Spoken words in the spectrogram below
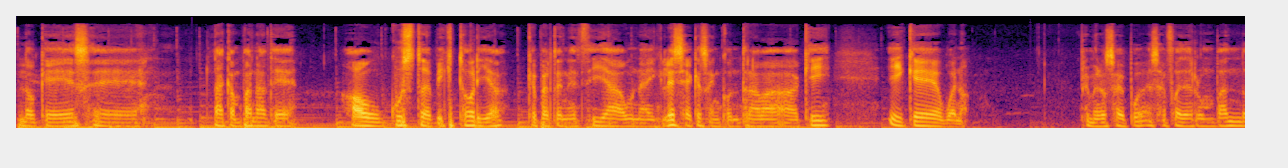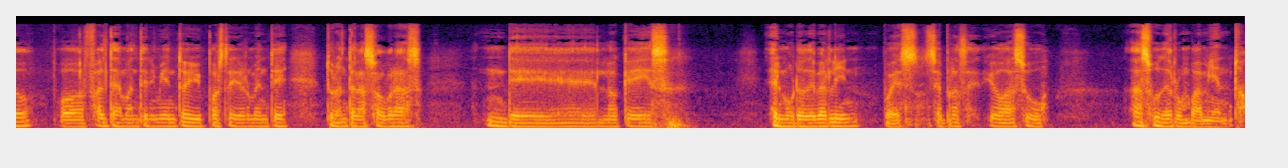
lo que es eh, la campana de Augusta Victoria, que pertenecía a una iglesia que se encontraba aquí y que, bueno, primero se, se fue derrumbando por falta de mantenimiento y posteriormente durante las obras de lo que es el muro de Berlín, pues se procedió a su, a su derrumbamiento.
